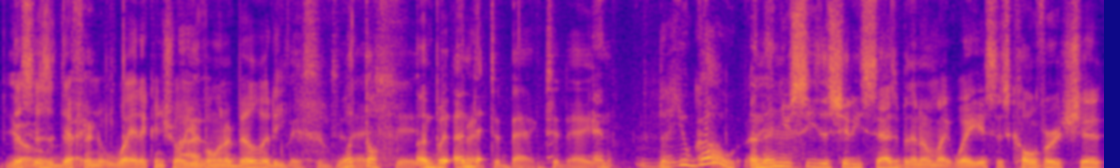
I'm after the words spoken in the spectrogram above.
this Yo, is a different like, way to control your I vulnerability. What the f- shit and, but and, to back today. and there you go. And then you see the shit he says, but then I'm like, wait, is this covert shit?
